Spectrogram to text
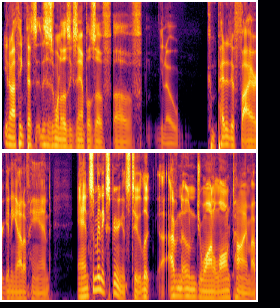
you know, I think that's this is one of those examples of of, you know, competitive fire getting out of hand and some inexperience too. Look, I've known Juwan a long time. I,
